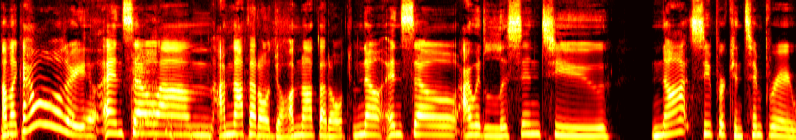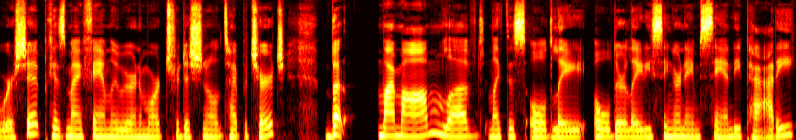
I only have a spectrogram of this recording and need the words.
I'm like, how old are you? And so um, I'm not that old, y'all. I'm not that old. No, and so I would listen to not super contemporary worship because my family we were in a more traditional type of church, but my mom loved like this old late older lady singer named Sandi Patty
